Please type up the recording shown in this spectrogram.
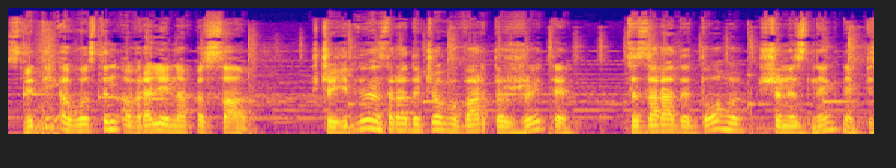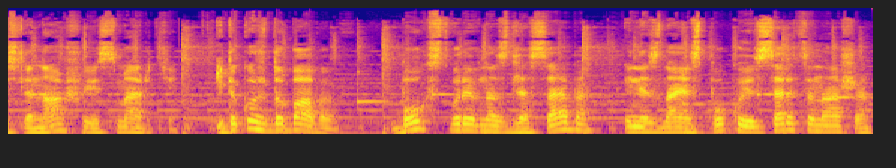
Святий Августин Аврелій написав, що єдине заради чого варто жити, це заради того, що не зникне після нашої смерті. І також добавив: Бог створив нас для себе і не знає спокою серце наше,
